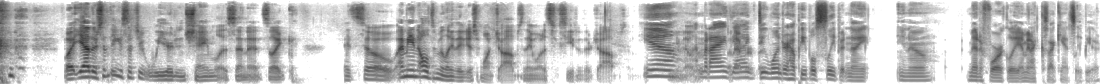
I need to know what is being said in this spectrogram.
but yeah, there's something such a weird and shameless, and it's like, it's so. I mean, ultimately, they just want jobs and they want to succeed at their jobs. Yeah, you know, but I, I whatever, do wonder how people sleep at night. You know, metaphorically. I mean, because I can't sleep either.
